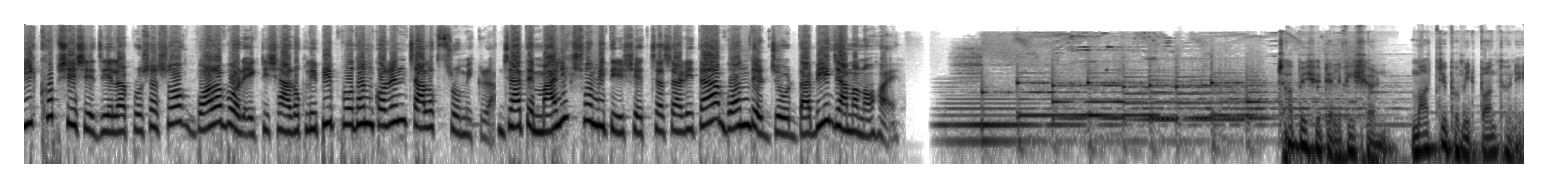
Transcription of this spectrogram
বিক্ষোভ শেষে জেলা প্রশাসক বরাবর একটি স্মারকলিপি প্রদান করেন চালক শ্রমিকরা, যাতে মালিক সমিতির স্বেচ্ছাচারিতা বন্ধের জোর দাবি জানানো হয়। ছাব্বিশে টেলিভিশন, মাতৃভূমির বন্ধনে।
